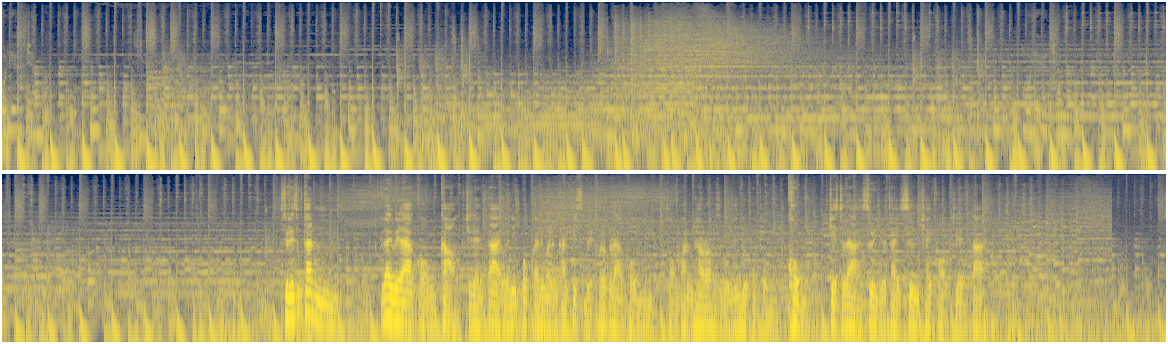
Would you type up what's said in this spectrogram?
Audio Jungle. Audio Jungle. สวัสดีทุกท่านได้เวลาของข่าวชายแดนใต้ วันนี้พบกันในวันอังคารที่ 11กรกฎาคม 2566ยังอยู่กับผมคม เจษดาสุริโยไทยสื่อชายขอบชายแดนใต้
